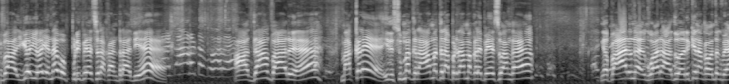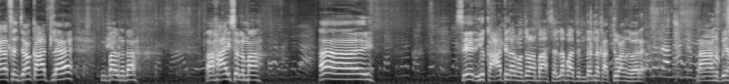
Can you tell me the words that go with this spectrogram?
இவா ஐயோ என்ன இப்படி பேசுறா கன்றாதி வாங்கிட்டு போறேன் அதான் பாரு. மக்களே இது சும்மா கிராமத்தில் அப்படிதான் மக்களே பேசுவாங்க. இங்க பாருங்க பாரு அது வரைக்கும் நாங்கள் வந்து வேலை செஞ்சோம் காட்டில். இங்க பாருங்க தா ஆ ஹாய் சொல்லுமா. ஹாய் சரி ஐயோ காட்டுக்காரங்க வந்துடுவாங்க பாஸ் எல்லாம் பார்த்துட்டு இருந்தா கத்துவானுங்க வேற. நான் போய்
